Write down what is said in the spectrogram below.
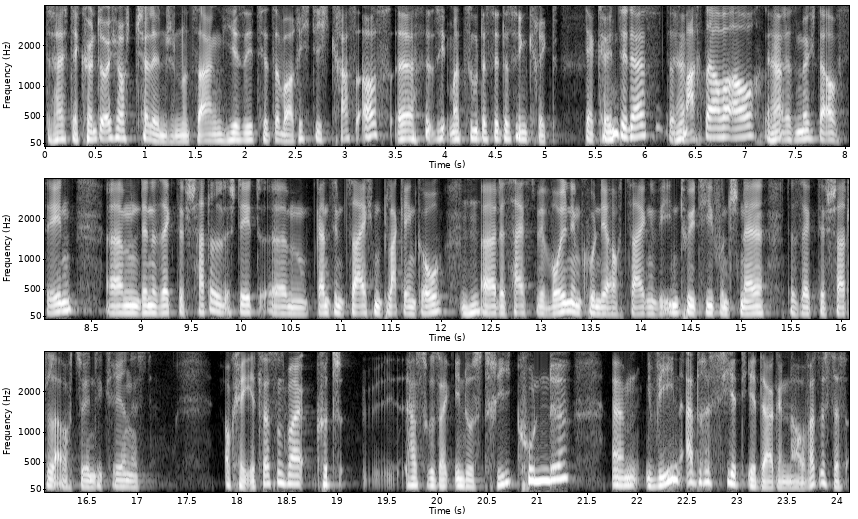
Das heißt, der könnte euch auch challengen und sagen, hier sieht es jetzt aber richtig krass aus, äh, sieht mal zu, dass ihr das hinkriegt. Der könnte das, das ja. macht er aber auch, ja. das möchte er auch sehen, ähm, denn das Active Shuttle steht ähm, ganz im Zeichen Plug and Go. Mhm. Äh, das heißt, wir wollen dem Kunde auch zeigen, wie intuitiv und schnell das Active Shuttle auch zu integrieren ist. Okay, jetzt lass uns mal kurz, hast du gesagt, Industriekunde. Ähm, wen adressiert ihr da genau? Was ist das?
